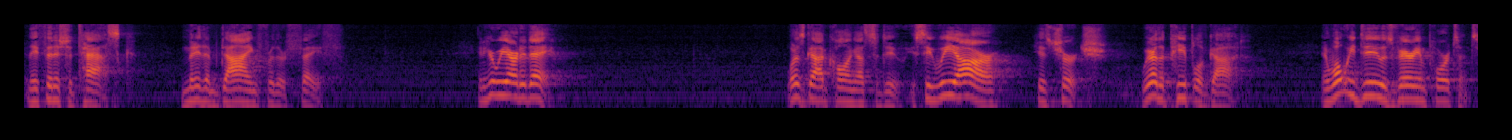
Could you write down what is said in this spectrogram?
and they finished a task, many of them dying for their faith. And here we are today. What is God calling us to do? You see, we are His church, we are the people of God. And what we do is very important.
